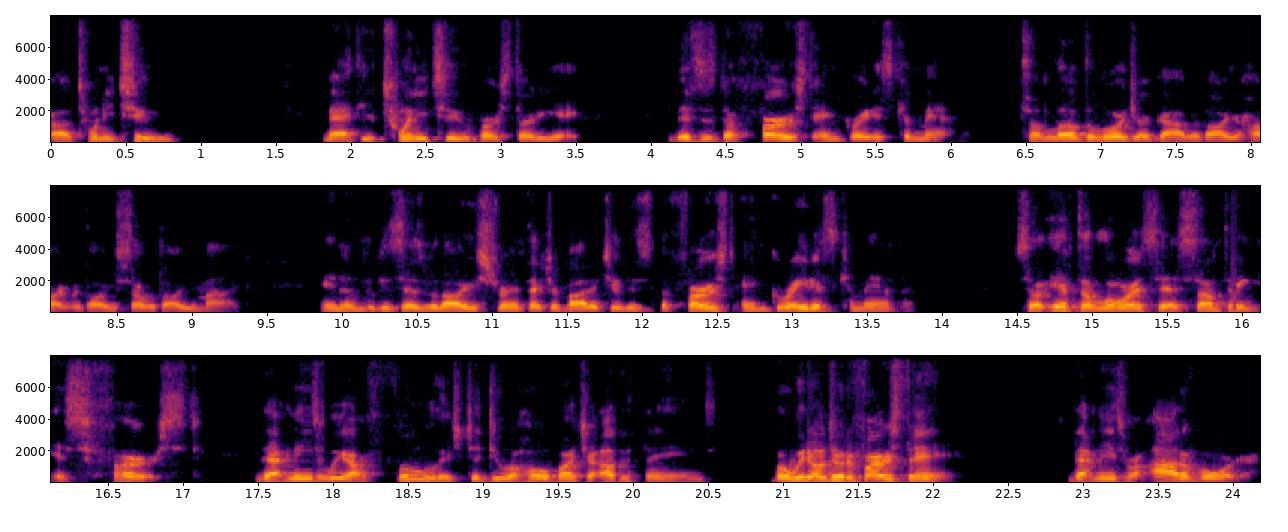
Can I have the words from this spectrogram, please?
uh, 22 Matthew 22, verse 38. This is the first and greatest commandment to love the Lord your God with all your heart, with all your soul, with all your mind. And then Luke says, with all your strength, that your body too. This is the first and greatest commandment. So if the Lord says something is first, that means we are foolish to do a whole bunch of other things, but we don't do the first thing. That means we're out of order.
